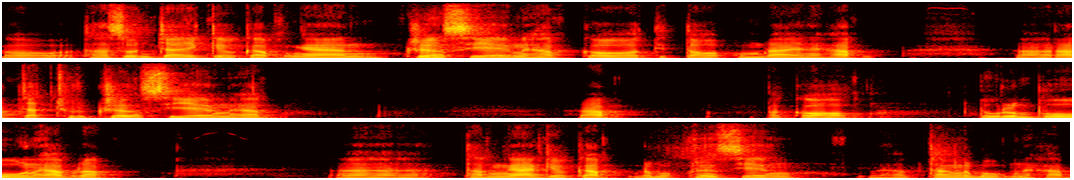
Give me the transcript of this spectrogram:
ก็ถ้าสนใจเกี่ยวกับงานเครื่องเสียงนะครับ ก็ติดต่อผมได้นะครับรับจัดชุดเครื่องเสียงนะครับ รับประกอบตู้ลำโพงนะครับ รับอ่าทำงานเกี่ยวกับระบบเครื่องเสียงนะครับ ทั้งระบบนะครับ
